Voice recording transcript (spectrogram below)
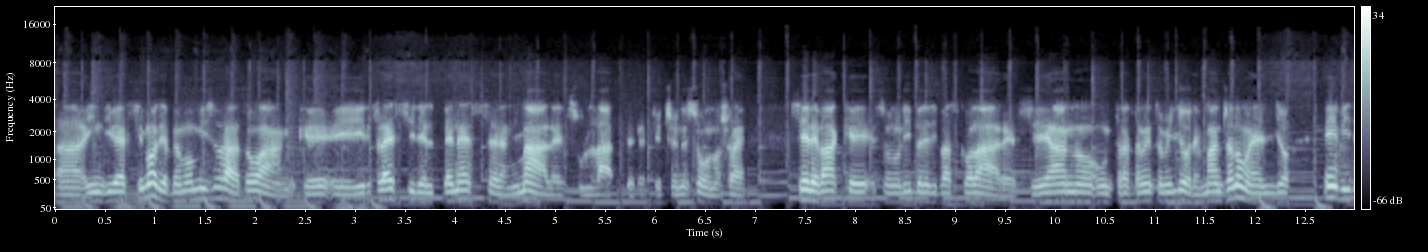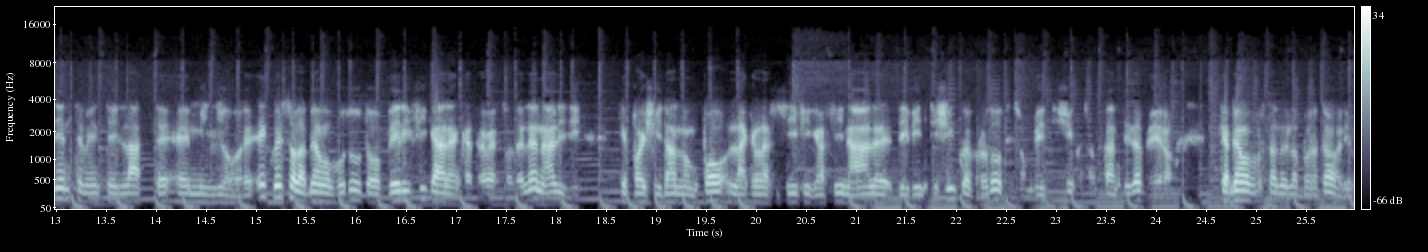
uh, in diversi modi. Abbiamo misurato anche i riflessi del benessere animale sul latte, perché ce ne sono, cioè se le vacche sono libere di pascolare, se hanno un trattamento migliore, mangiano meglio, evidentemente il latte è migliore e questo l'abbiamo potuto verificare anche attraverso delle analisi che poi ci danno un po' la classifica finale dei 25 prodotti, sono 25, sono tanti davvero, che abbiamo portato in laboratorio.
